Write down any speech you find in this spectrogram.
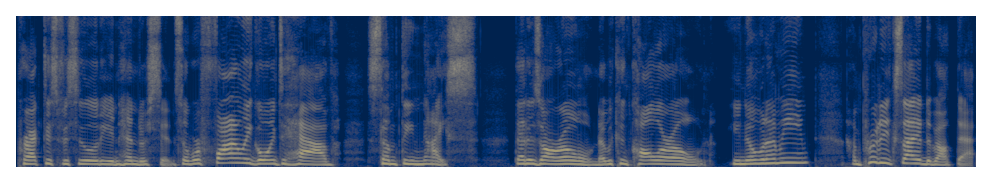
practice facility in Henderson. So we're finally going to have something nice that is our own, that we can call our own. You know what I mean? I'm pretty excited about that.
